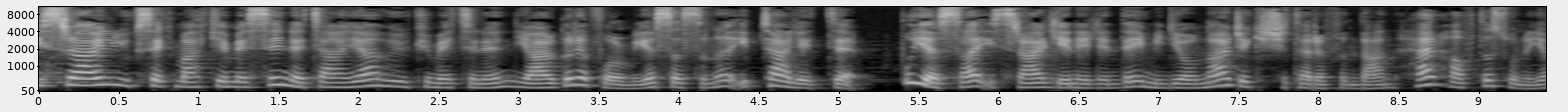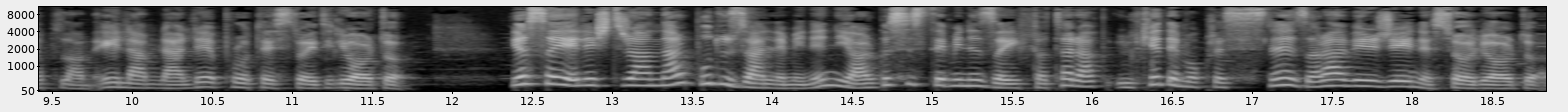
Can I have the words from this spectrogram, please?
İsrail Yüksek Mahkemesi Netanyahu hükümetinin yargı reformu yasasını iptal etti. Bu yasa İsrail genelinde milyonlarca kişi tarafından her hafta sonu yapılan eylemlerle protesto ediliyordu. Yasayı eleştirenler bu düzenlemenin yargı sistemini zayıflatarak ülke demokrasisine zarar vereceğini söylüyordu.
